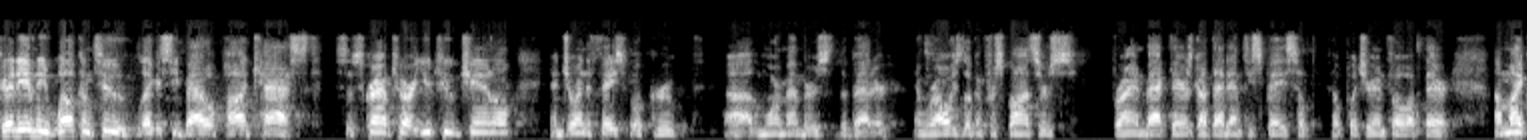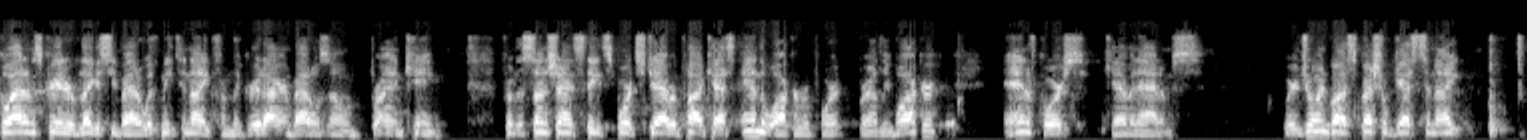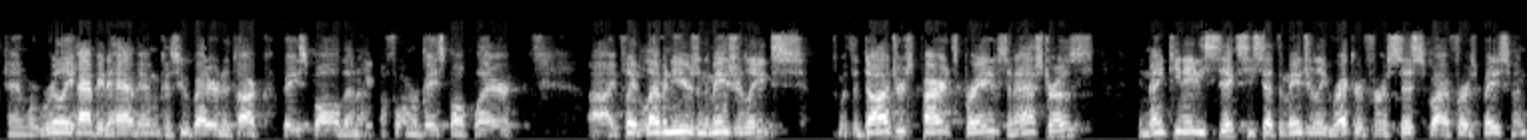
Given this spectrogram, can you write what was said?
Good evening. Welcome to Legacy Battle Podcast. Subscribe to our YouTube channel and join the Facebook group. Uh, the more members, the better. And we're always looking for sponsors. Brian back there's got that empty space. He'll, he'll put your info up there. I'm Michael Adams, creator of Legacy Battle. With me tonight from the Gridiron Battle Zone, Brian King. From the Sunshine State Sports Jabber podcast and the Walker Report, Bradley Walker. And of course, Kevin Adams. We're joined by a special guest tonight, and we're really happy to have him because who better to talk baseball than a, a former baseball player? Uh, he played 11 years in the major leagues with the Dodgers, Pirates, Braves, and Astros. In 1986, he set the major league record for assists by a first baseman.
